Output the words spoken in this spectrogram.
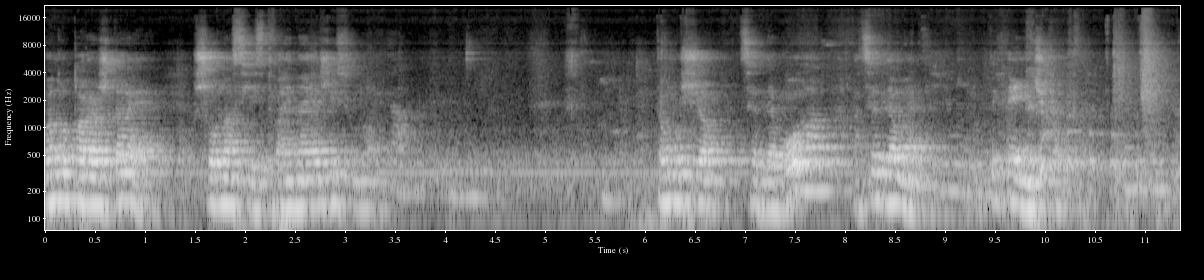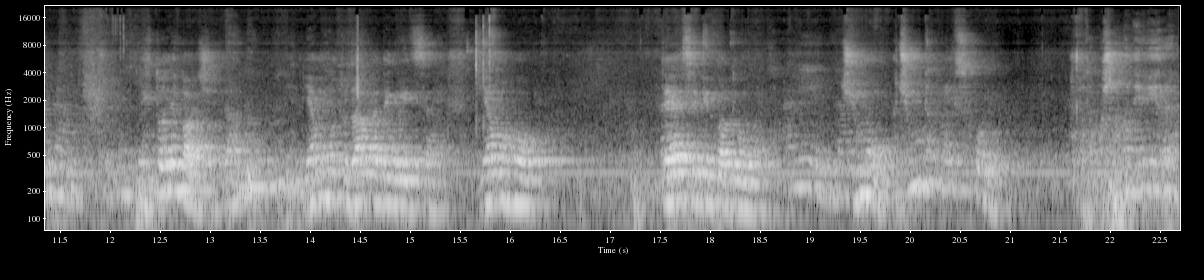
воно порождає, що у нас є двойна життя в ньому. Тому що це для Бога, а це для мене. Тихенечко. Ніхто не бачить, так? Я можу туди подивитися, я можу те собі подумати. Чому? А чому так происходит? Потому що ми не віримо.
